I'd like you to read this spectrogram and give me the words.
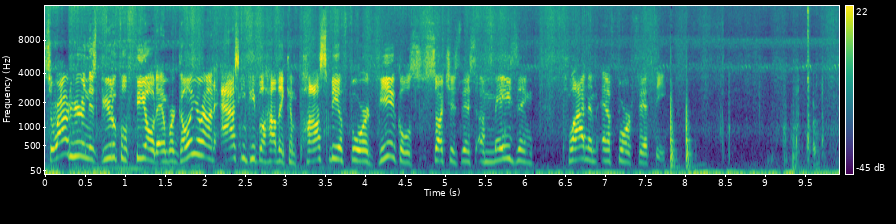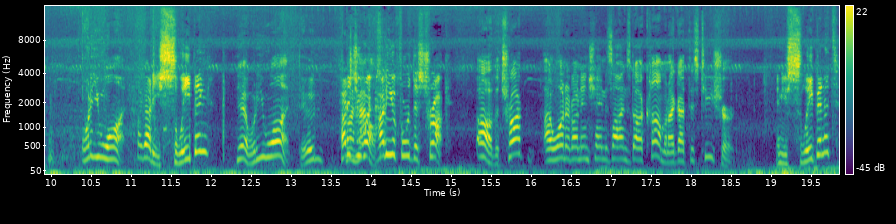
So we're out here in this beautiful field and we're going around asking people how they can possibly afford vehicles such as this amazing Platinum F450. What do you want? Oh my God, are you sleeping? Yeah, what do you want, dude? How My did you, house. how do you afford this truck? Oh, the truck, I won it on InShaneDesigns.com and I got this t-shirt. And you sleep in it?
